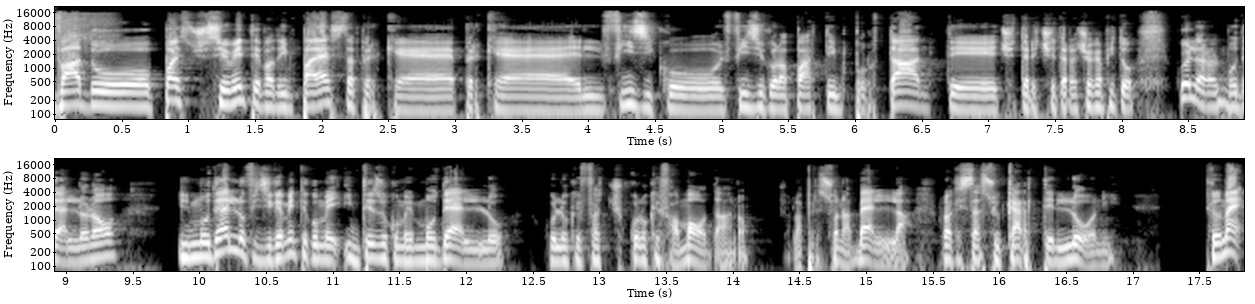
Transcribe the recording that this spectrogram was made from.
vado poi successivamente vado in palestra perché, perché il fisico il fisico è la parte importante eccetera eccetera. Cioè capito? Quello era il modello no? Il modello fisicamente come, inteso come modello quello che, faccio, quello che fa moda no? Cioè, la persona bella quella che sta sui cartelloni. Secondo me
